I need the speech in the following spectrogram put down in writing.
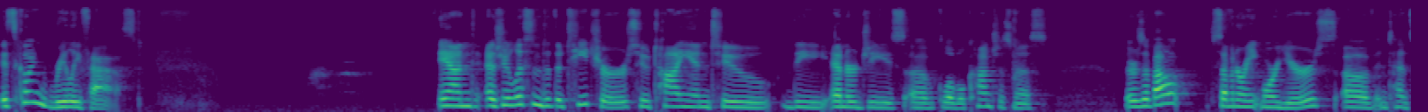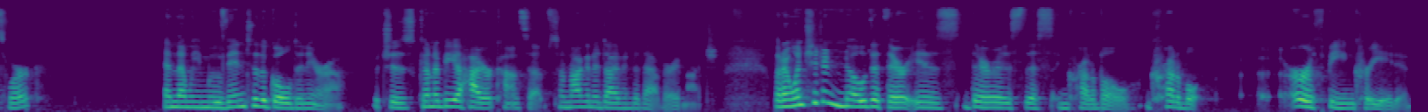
It's going really fast. And as you listen to the teachers who tie into the energies of global consciousness, there's about seven or eight more years of intense work. And then we move into the golden era, which is going to be a higher concept. So I'm not going to dive into that very much. But I want you to know that there is there is this incredible incredible uh, earth being created.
